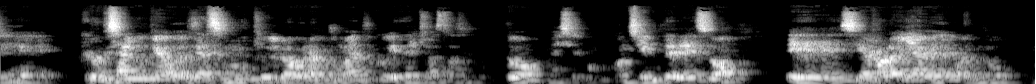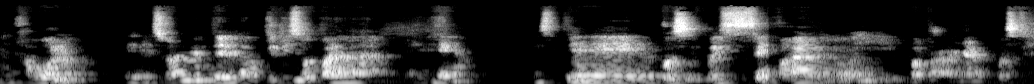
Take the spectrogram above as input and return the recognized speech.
eh, creo que es algo que hago desde hace mucho y lo hago en automático y de hecho hasta hace poquito me hice consciente de eso. Eh, cierro la llave cuando me enjabono, eh, solamente la utilizo para, eh, este, pues, pues enjuagarme, ¿no? Y para bañar, pues.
